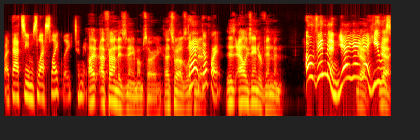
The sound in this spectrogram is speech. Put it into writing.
But that seems less likely to me. I, I found his name. I'm sorry. That's what I was looking ahead, at. Go for it. This is Alexander Vindman. Oh, Vindman. Yeah, yeah, yeah. yeah. He was. Yeah.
